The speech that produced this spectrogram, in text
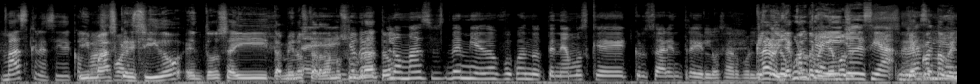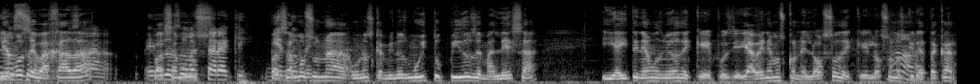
Más crecido y con y más, crecido, entonces ahí también nos tardamos Eh, yo un creo rato. que Lo más de miedo fue cuando teníamos que cruzar entre los árboles. Claro, ya cuando veníamos- ya cuando veníamos de bajada, O sea, el oso va a pasamos- estar aquí. Pasamos una, unos caminos muy tupidos de maleza y ahí teníamos miedo de que pues ya- veníamos con el oso, de que el oso nos quería atacar.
